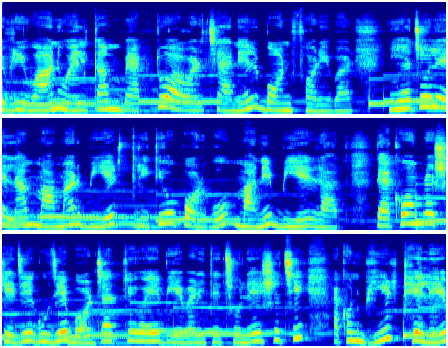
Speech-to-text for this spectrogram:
everyone welcome back to our channel bond for ever নিয়ে চলে এলাম মামার বিয়ের তৃতীয় পর্ব মানে বিয়ের রাত। দেখো আমরা সেজে গুজে বরযাত্রী হয়ে বিয়ে বাড়িতে চলে এসেছি। এখন ভিড় ঠেলে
